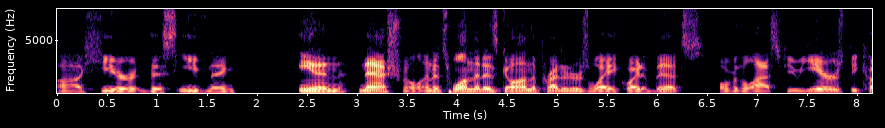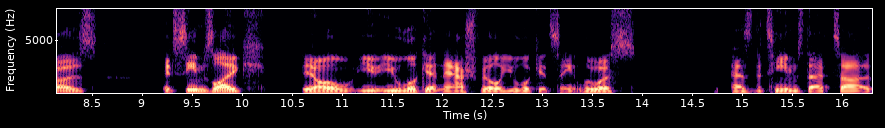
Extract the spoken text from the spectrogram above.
uh, here this evening in Nashville. And it's one that has gone the Predators' way quite a bit over the last few years because it seems like, you know, you, you look at Nashville, you look at St. Louis as the teams that uh,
